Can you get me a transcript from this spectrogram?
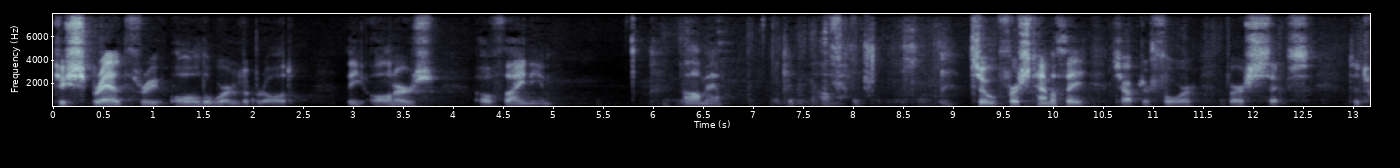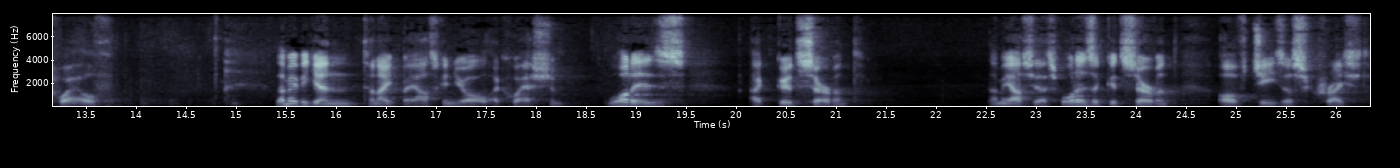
to spread through all the world abroad the honours of thy name. Amen. Amen. So, 1 Timothy chapter 4, verse 6 to 12. Let me begin tonight by asking you all a question. What is a good servant? Let me ask you this. What is a good servant of Jesus Christ.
